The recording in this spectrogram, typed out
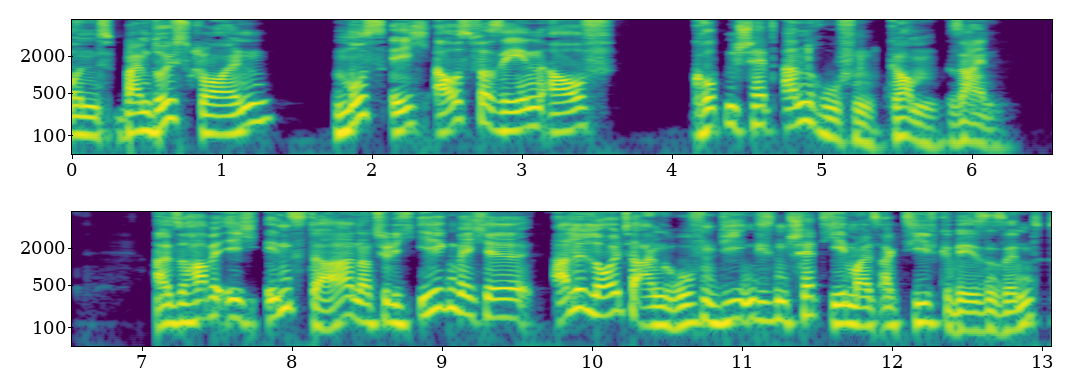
Und beim Durchscrollen muss ich aus Versehen auf Gruppenchat anrufen kommen sein. Also habe ich Insta natürlich irgendwelche, alle Leute angerufen, die in diesem Chat jemals aktiv gewesen sind,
